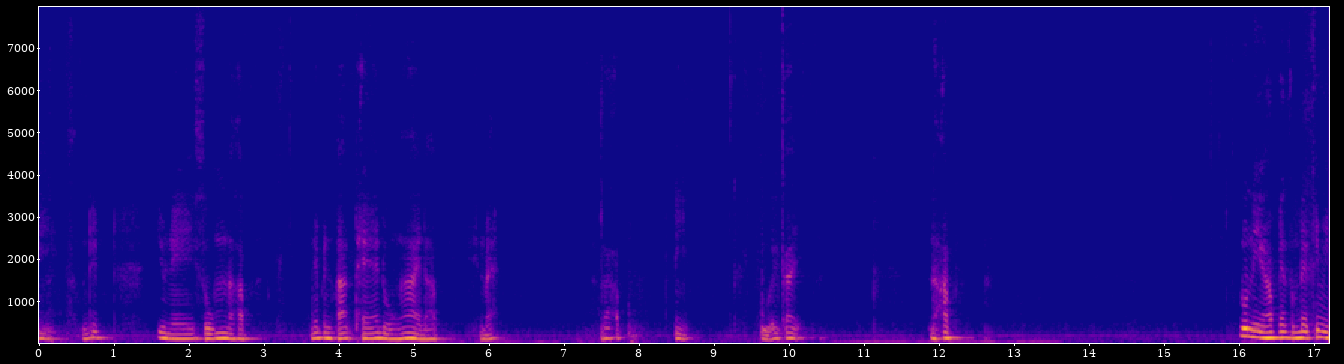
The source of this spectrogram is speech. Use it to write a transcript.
นี่สมเด็จอยู่ในซุ้มนะครับนี่เป็นพระแท้ดูง่ายนะครับ เห็นไหมนะครับ นี่อยู่ใกล้ๆนะครับ รุ่นนี้ครับเป็นสมเด็จที่มี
